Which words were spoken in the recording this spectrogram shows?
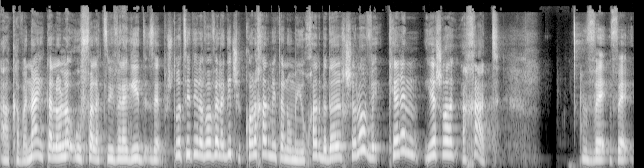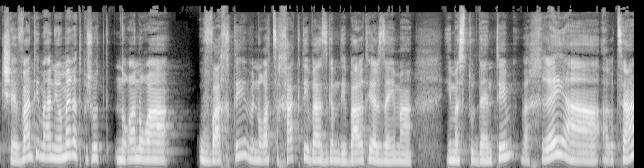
הכוונה הייתה לא לעוף על עצמי ולהגיד, זה פשוט רציתי לבוא ולהגיד שכל אחד מאיתנו מיוחד בדרך שלו, וקרן יש רק אחת. וכשהבנתי מה אני אומרת, פשוט נורא נורא הובכתי ונורא צחקתי, ואז גם דיברתי על זה עם, ה, עם הסטודנטים, ואחרי ההרצאה,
